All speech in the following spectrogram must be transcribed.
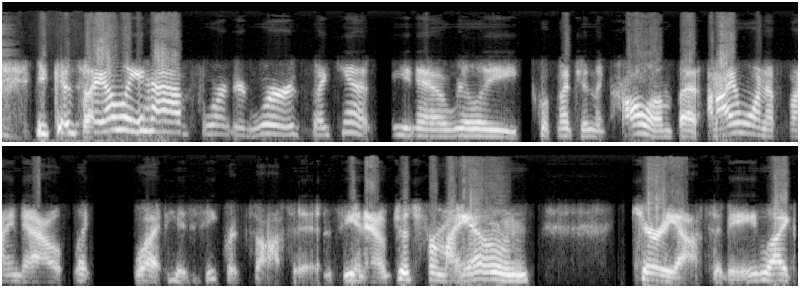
because I only have 400 words. I can't, you know, really put much in the column, but I want to find out like what his secret sauce is, you know, just for my own curiosity. Like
